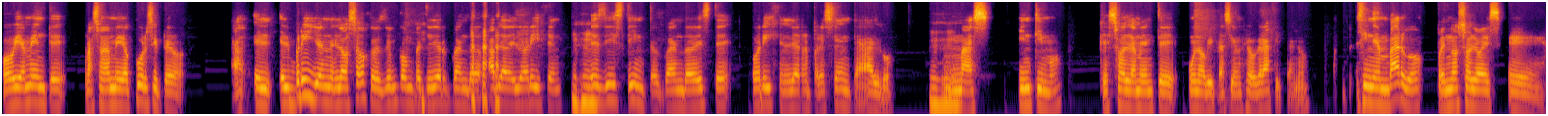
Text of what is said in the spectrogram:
obviamente va a sonar medio cursi, pero el, el, brillo en los ojos de un competidor cuando habla del origen es distinto cuando este origen le representa algo más íntimo que solamente una ubicación geográfica, ¿no? Sin embargo, pues no solo es, eh,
